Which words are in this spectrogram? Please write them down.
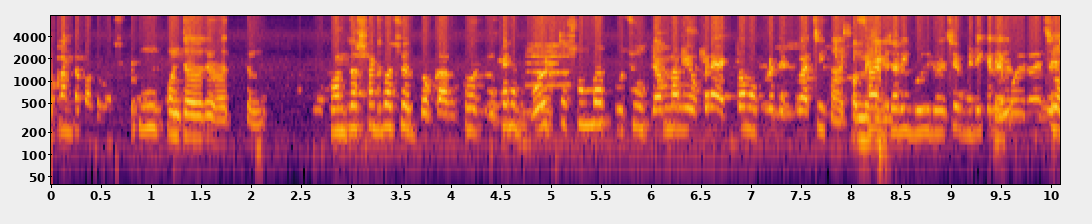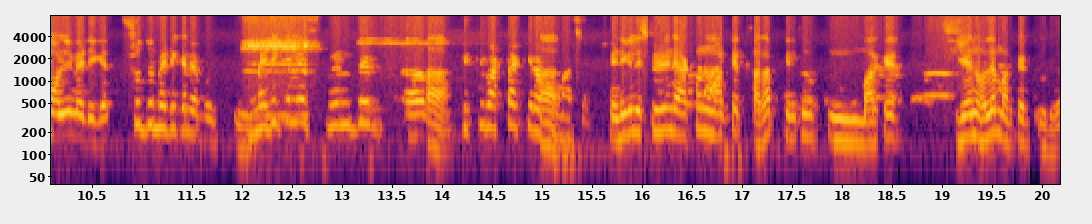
দোকানটা কত বছর? পঞ্চাশ বছর হচ্ছে পঞ্চাশ ষাট বছরের দোকান। তো এখানে বইয়ের তো সম্ভব প্রচুর। যেমন আমি ওখানে একদম উপরে দেখতে পাচ্ছি হ্যাঁ। সার্জারি বই রয়েছে মেডিকেলের বই রয়েছে। অনলি মেডিকেল শুধু মেডিকেলের বই। মেডিকেলের স্টুডেন্টদের হ্যাঁ। বিক্রি বাট্টা কীরকম আছে? মেডিকেল স্টুডেন্ট এখন মার্কেট খারাপ কিন্তু মার্কেট সিজন হলে মার্কেট উঠবে।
